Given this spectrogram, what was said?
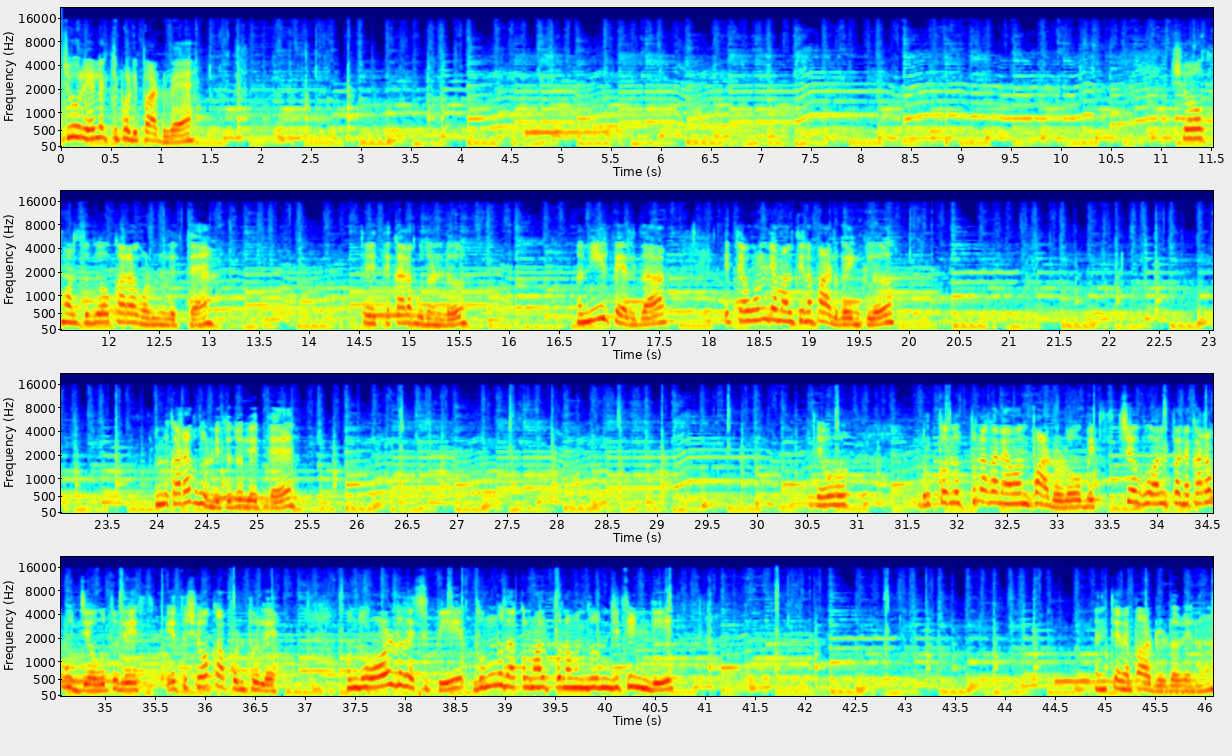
ಚೂರು ಏಲಕ್ಕಿ ಪೊಡಿ ಪಾಡ್ವೆ. ಶೋಕ್ ಮಲ್ತದು ಕರಗೊಂಡಿತ್ತೆ. ಇತ್ತೆ ಕರಗುದುಂಡು. ನೀರು ಪೇರ್ದ? ಇತ್ತೆ ಉಂಡೆ ಮಲ್ತಿನ ಪಾಡ್ಗ ಇಂಕ್ಲು. ಒಂದು ಕರಗುದುಂಡಿತ್ತು ತುಲಿತ್ತೆ ತೆವು ಉರ್ಕೊಂಡು ಉಪ್ಪುನಗನೆ ಅವನು ಪಾಡೋಡು. ಬೆಚ್ಚಗು ಅಲ್ಪನೆ ಕರಗುಜ್ಜೆ ಅವು ತುಲೆ. ಏತು ಶೋಕ ಪುಂಡು ತುಲೆ. ಒಂದು ಓಲ್ಡ್ ರೆಸಿಪಿ, ದುಂಬು ದುಂಬುದಕ್ಕಲು ಮಲ್ಪುನ ಒಂದು ತಿಂಡಿ. ಅಂಚನೆ ಪಾಡುಡು ಅವೇನು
